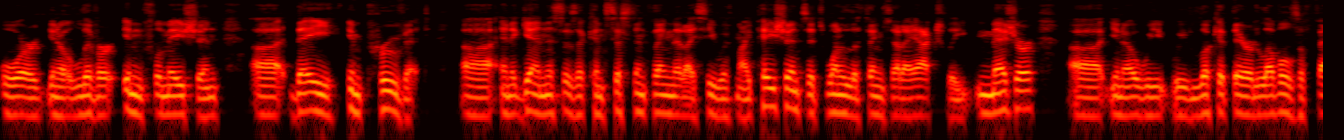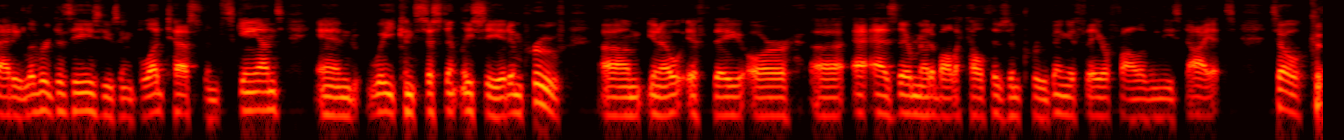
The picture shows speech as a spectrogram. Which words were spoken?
or, you know, liver inflammation, uh, they improve it. Uh, and again, this is a consistent thing that I see with my patients. It's one of the things that I actually measure. Uh, you know, we we look at their levels of fatty liver disease using blood tests and scans, and we consistently see it improve um, you know, if they are, uh, as their metabolic health is improving, if they are following these diets. So, could,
